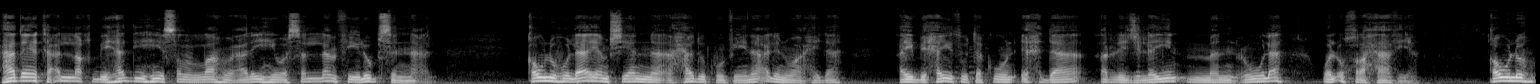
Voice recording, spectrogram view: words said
هذا يتعلق بهديه صلى الله عليه وسلم في لبس النعل. قوله لا يمشين أحدكم في نعل واحدة أي بحيث تكون إحدى الرجلين منعولة والأخرى حافية. قوله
